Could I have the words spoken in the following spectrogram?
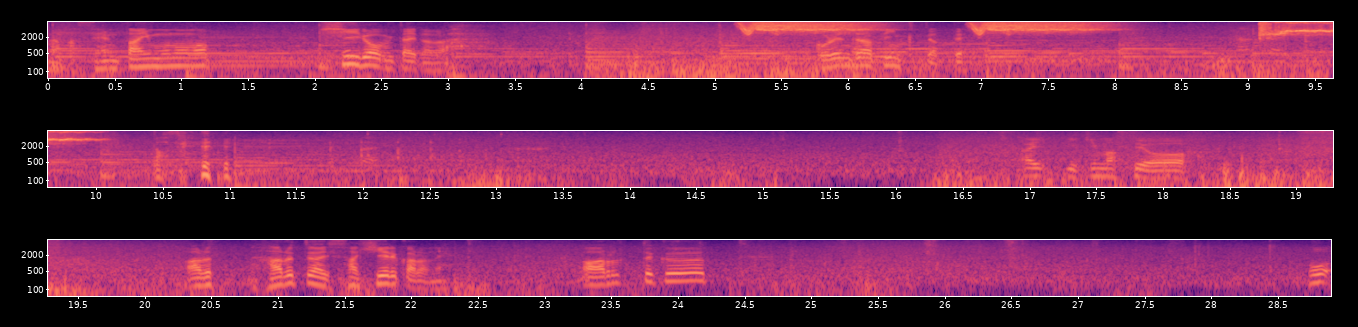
なんか戦隊もののヒーローみたいだな。ゴレンジャーピンクってやって。はい行きますよ。歩歩ってないさ冷えるからね。歩ってくお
